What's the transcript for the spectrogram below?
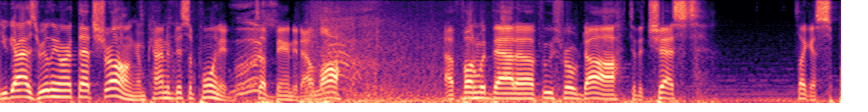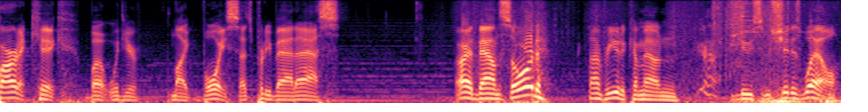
You guys really aren't that strong. I'm kind of disappointed. What's up, Bandit Outlaw? Have fun with that uh, Fus Ro Dah to the chest. It's like a Sparta kick, but with your, like, voice. That's pretty badass. Alright, Bound Sword. Time for you to come out and do some shit as well.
